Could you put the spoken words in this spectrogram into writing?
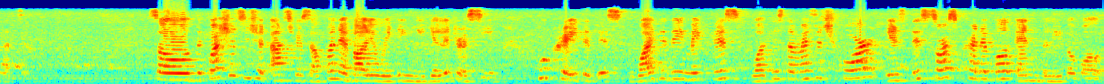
that's it. So the questions you should ask yourself when evaluating media literacy. Who created this? Why did they make this? What is the message for? Is this source credible and believable?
